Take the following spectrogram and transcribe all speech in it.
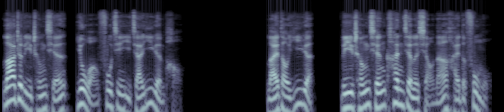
拉着李承前又往附近一家医院跑。来到医院，李承前看见了小男孩的父母，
